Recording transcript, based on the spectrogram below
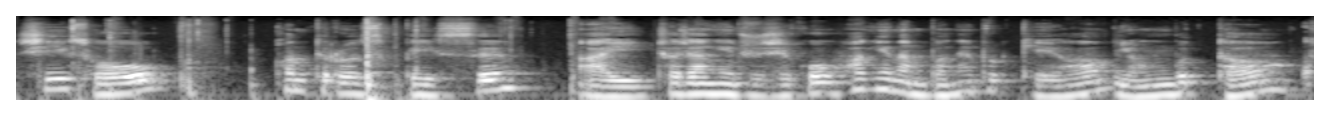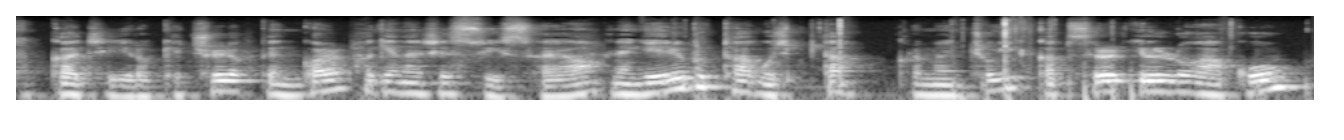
시소 컨트롤 스페이스 i 저장해 주시고 확인 한번 해볼게요. 0부터 9까지 이렇게 출력된 걸 확인하실 수 있어요. 만약에 1부터 하고 싶다. 그러면 초기 값을 1로 하고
